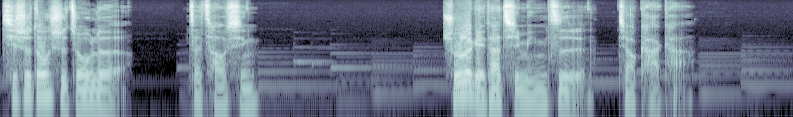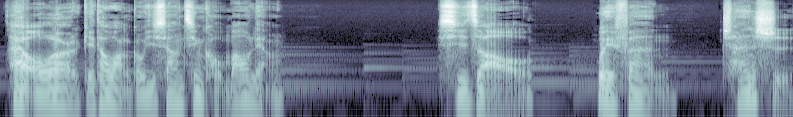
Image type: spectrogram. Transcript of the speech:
其实都是周乐在操心。除了给他起名字叫卡卡，还要偶尔给他网购一箱进口猫粮。洗澡、喂饭、铲屎，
